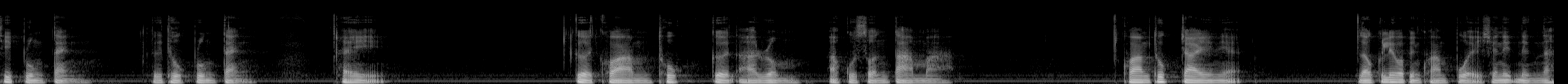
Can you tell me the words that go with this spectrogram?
ที่ปรุงแต่ง หรือถูกปรุงแต่ง ให้เกิดความทุกข์ เกิดอารมณ์ อกุศลตามมา ความทุกข์ใจเนี่ยเราก็เรียกว่าเป็นความป่วยชนิดหนึ่งนะ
